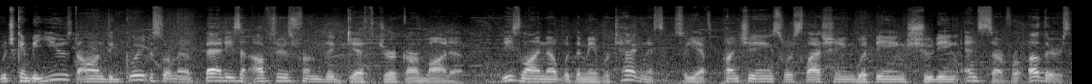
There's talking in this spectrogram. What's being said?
which can be used on the great assortment of baddies and officers from the GEATHJERK Armada. These line up with the main protagonists, so you have punching, sword slashing, whipping, shooting, and several others.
